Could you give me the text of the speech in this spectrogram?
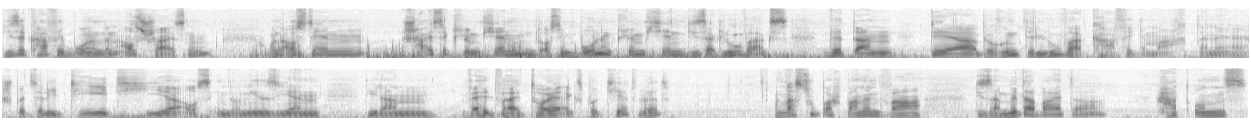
diese Kaffeebohnen dann ausscheißen und aus den Scheißeklümpchen, aus den Bohnenklümpchen dieser Luwaks wird dann der berühmte Luwak-Kaffee gemacht. Eine Spezialität hier aus Indonesien, die dann weltweit teuer exportiert wird. Und was super spannend war, dieser Mitarbeiter hat uns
